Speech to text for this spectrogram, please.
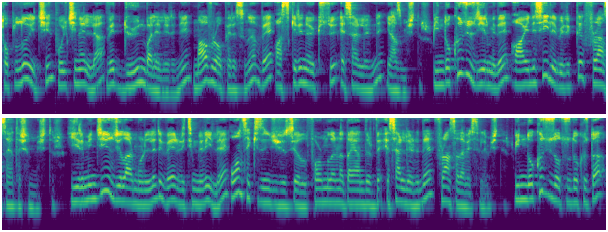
Topluluğu için Pulcinella ve düğün balelerini, Mavra operasını ve Askerin öyküsü eserlerini yazmıştır. 1920'de ailesiyle birlikte Fransa'ya taşınmıştır. 20. yüzyıl armonileri ve ritimleriyle 18. yüzyıl formlarına dayandırdığı eserlerini de Fransa'da bestelemiştir. 1939'da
